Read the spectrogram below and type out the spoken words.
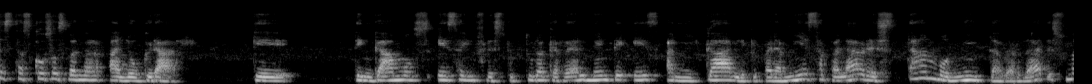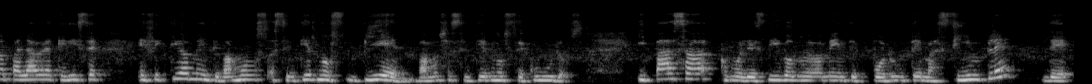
estas cosas van a, a lograr que tengamos esa infraestructura que realmente es amigable, que para mí esa palabra es tan bonita, ¿verdad? Es una palabra que dice efectivamente vamos a sentirnos bien, vamos a sentirnos seguros. Y pasa, como les digo nuevamente, por un tema simple de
